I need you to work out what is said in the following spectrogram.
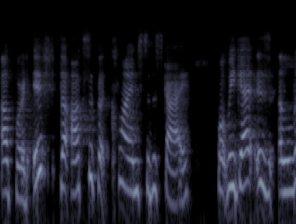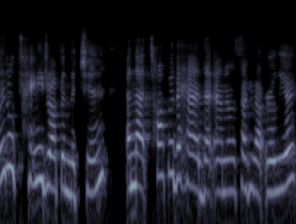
upward. If the occiput climbs to the sky, what we get is a little tiny drop in the chin, and that top of the head that Anna was talking about earlier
